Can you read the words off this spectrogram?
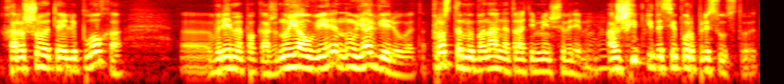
Хорошо это или плохо – Э, время покажет. Но я уверен, ну я верю в это. Просто мы банально тратим меньше времени. Ошибки до сих пор присутствуют.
